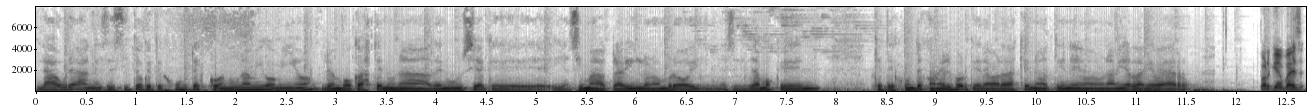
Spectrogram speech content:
Laura, necesito que te juntes con un amigo mío. Lo invocaste en una denuncia que y encima Clarín lo nombró y necesitamos que, él- que te juntes con él porque la verdad es que no tiene una mierda que ver. Porque me parece,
